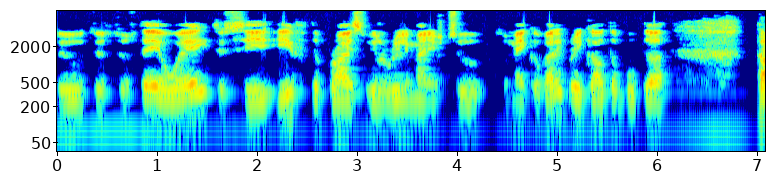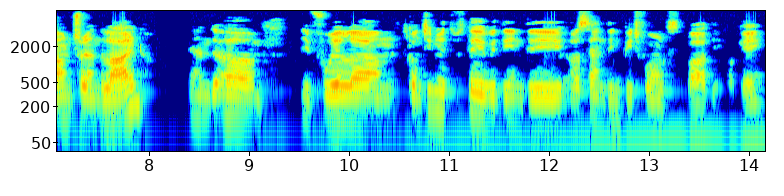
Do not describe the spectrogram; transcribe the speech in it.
to, to, to, stay away to see if the price will really manage to, to make a valid breakout above the downtrend line. And um, if we'll um, continue to stay within the ascending pitchfork's body okay?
